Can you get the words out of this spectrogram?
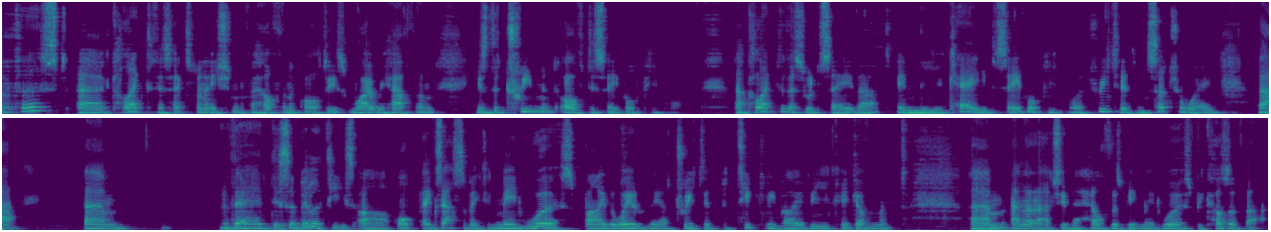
The first uh, collectivist explanation for health inequalities, why we have them, is the treatment of disabled people. Now, collectivists would say that in the UK, disabled people are treated in such a way that um, their disabilities are exacerbated, made worse by the way that they are treated, particularly by the UK government, um, and that actually their health is being made worse because of that.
